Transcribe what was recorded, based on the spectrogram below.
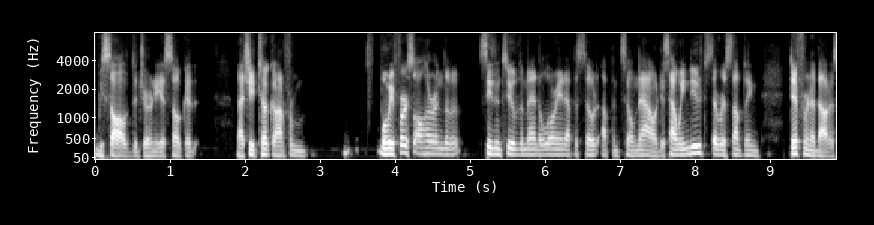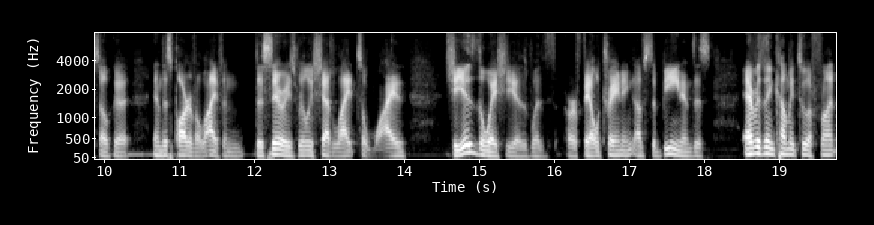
we saw the journey Ahsoka that she took on from when we first saw her in the season two of the Mandalorian episode up until now, just how we knew there was something different about Ahsoka in this part of her life. And the series really shed light to why she is the way she is with her failed training of Sabine and just everything coming to a front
